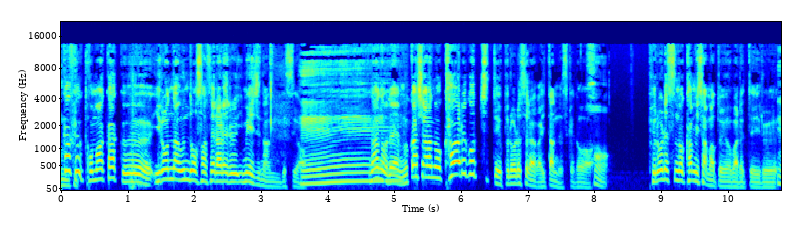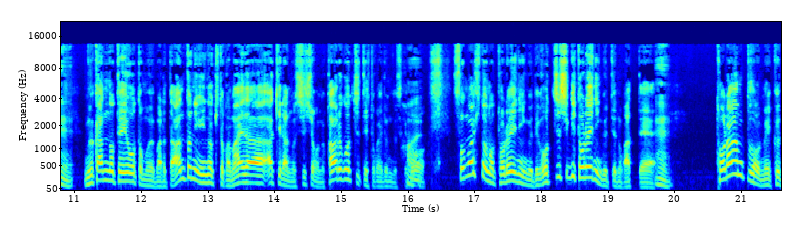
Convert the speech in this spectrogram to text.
かく細かく、いろんな運動させられるイメージなんですよ。なので、昔あの、カール・ゴッチっていうプロレスラーがいたんですけど、はあ、プロレスの神様と呼ばれている、え無冠の帝王とも呼ばれたアントニオ猪木とか前田明の師匠のカール・ゴッチって人がいるんですけど、はいその人のトレーニングでゴッチ主義トレーニングっていうのがあって、え。えトランプをめくっ、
